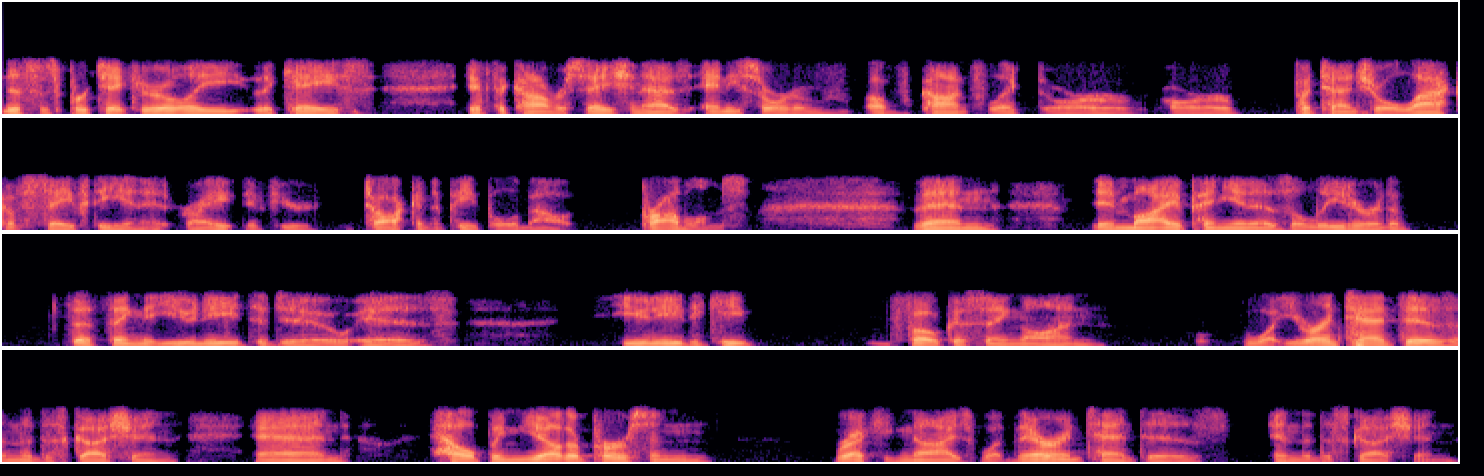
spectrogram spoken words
This is particularly the case if the conversation has any sort of, of conflict or or potential lack of safety in it, right? If you're talking to people about problems, then in my opinion as a leader, the the thing that you need to do is you need to keep focusing on what your intent is in the discussion and helping the other person recognize what their intent is in the discussion.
